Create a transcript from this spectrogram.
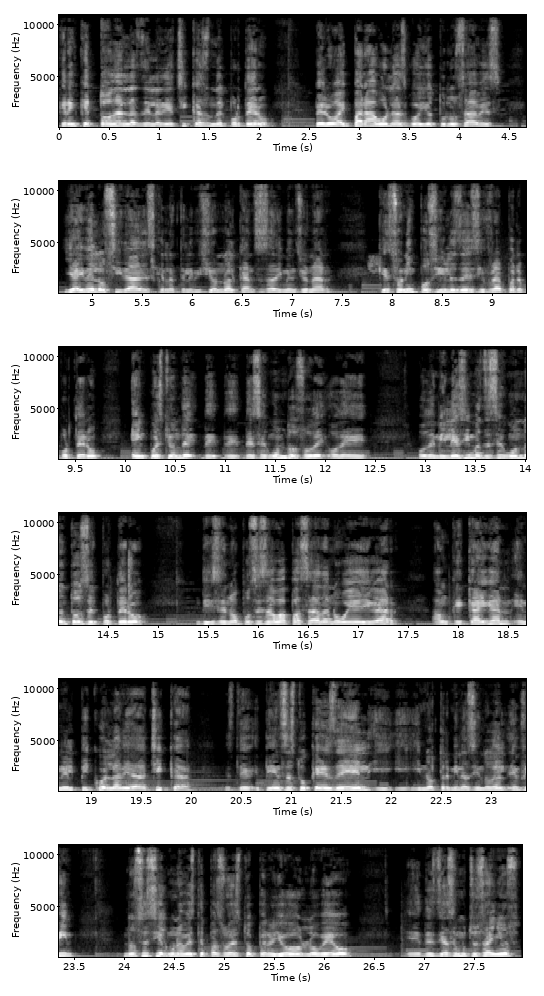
creen que todas las del área chica son del portero. Pero hay parábolas, Goyo, tú lo sabes, y hay velocidades que en la televisión no alcanzas a dimensionar, que son imposibles de descifrar para el portero en cuestión de, de- de- de segundos o de, o, de, o de milésimas de segundo. Entonces el portero dice, no, pues esa va pasada, no voy a llegar, aunque caigan en el pico del área chica. Este, piensas tú que es de él y, y- y no termina siendo de él. En fin, no sé si alguna vez te pasó esto, pero yo lo veo eh, desde hace muchos años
